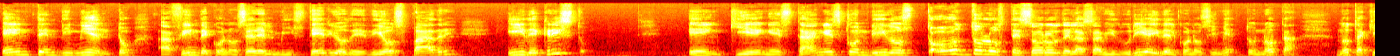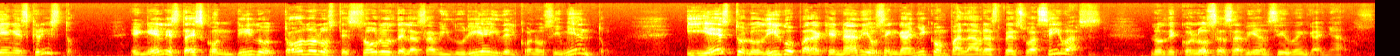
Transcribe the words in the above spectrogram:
entendimiento a fin de conocer el misterio de Dios Padre y de Cristo, en quien están escondidos todos los tesoros de la sabiduría y del conocimiento. Nota, nota quién es Cristo. En Él está escondido todos los tesoros de la sabiduría y del conocimiento. Y esto lo digo para que nadie os engañe con palabras persuasivas. Los de Colosas habían sido engañados.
